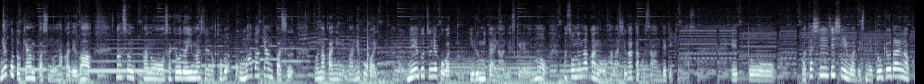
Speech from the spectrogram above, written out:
猫とキャンパスの中では、まあ、そあの先ほど言いましたような駒場キャンパスの中に、まあ、猫があの名物猫がいるみたいなんですけれども、まあ、その中のお話がたくさん出てきます。えっと私自身はですね東京大学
